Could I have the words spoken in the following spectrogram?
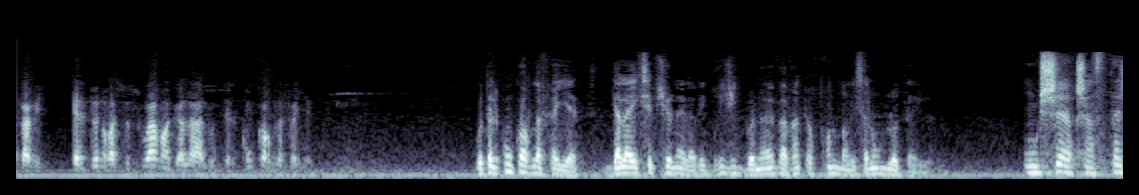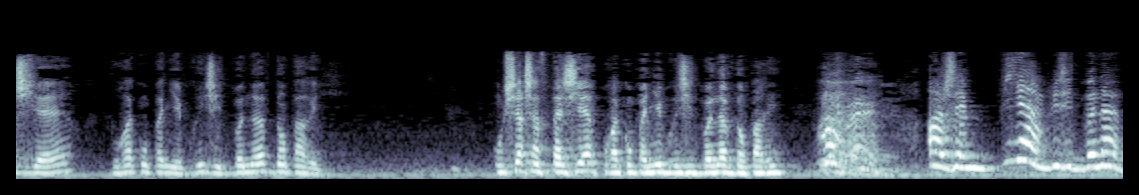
Paris. Elle donnera ce soir un gala à l'hôtel Concorde Lafayette. Hôtel Concorde Lafayette. Gala exceptionnel avec Brigitte Bonneuve à 20h30 dans les salons de l'hôtel. On cherche un stagiaire pour accompagner Brigitte Bonneuve dans Paris. On cherche un stagiaire pour accompagner Brigitte Bonneuve dans Paris. Oh, j'aime bien Brigitte Bonneuve.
